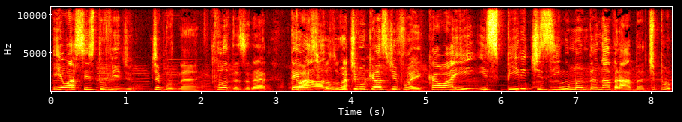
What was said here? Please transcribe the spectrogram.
E eu assisto o vídeo. Tipo, É. foda-se, né? Tem Clássicos o último que eu assisti foi Kawaii Spiritzinho mandando a braba. Tipo,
